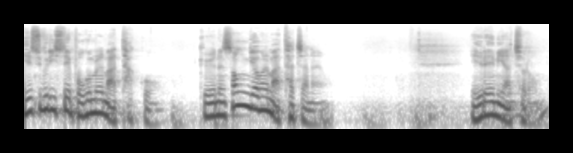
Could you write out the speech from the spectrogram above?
예수 그리스도의 복음을 맡았고 교회는 성경을 맡았잖아요. 예레미야처럼.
